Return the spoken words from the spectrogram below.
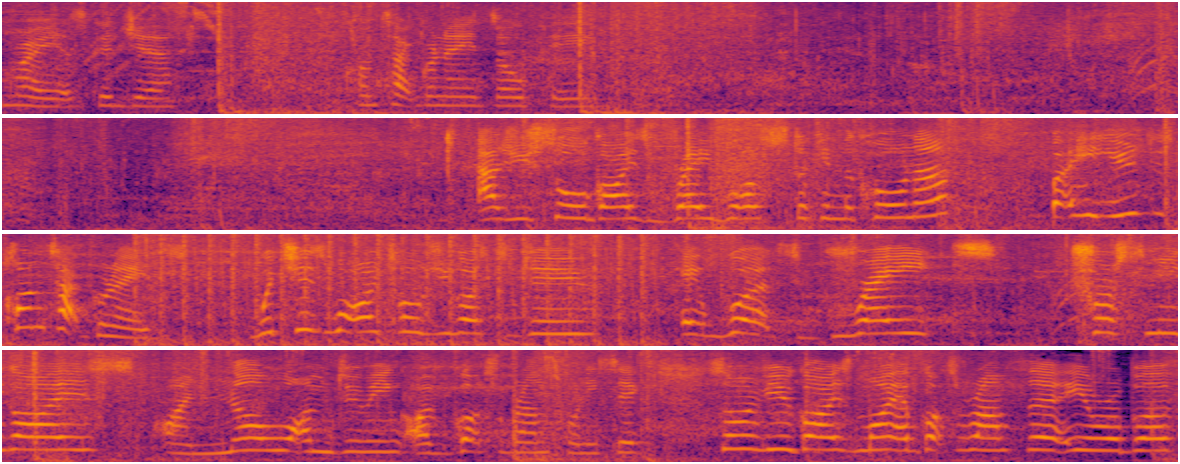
right, it's good, yeah. Contact grenades OP. As you saw, guys, Ray was stuck in the corner, but he used his contact grenades, which is what I told you guys to do. It works great. Trust me, guys. I know what I'm doing. I've got to round 26. Some of you guys might have got to round 30 or above.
